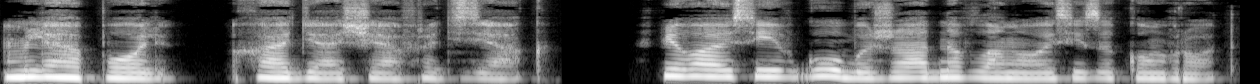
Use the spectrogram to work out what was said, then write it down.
«Мля, Поль, Ходячий афродизиак. Впиваюсь ей в губы, жадно вламываясь языком в рот.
